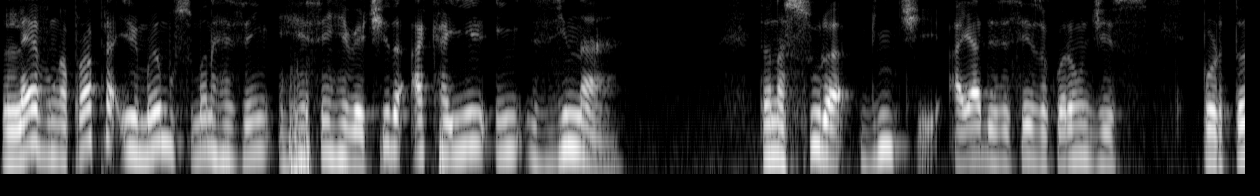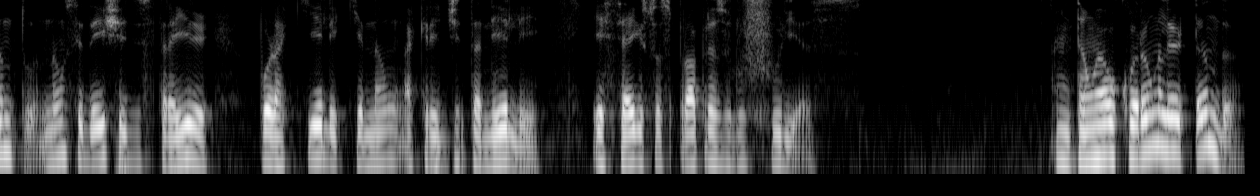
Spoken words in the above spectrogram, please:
levam a própria irmã muçulmana recém-revertida a cair em zina. Então, na Sura 20, Ayah 16 do Corão diz: Portanto, não se deixe distrair por aquele que não acredita nele e segue suas próprias luxúrias. Então, é o Corão alertando.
